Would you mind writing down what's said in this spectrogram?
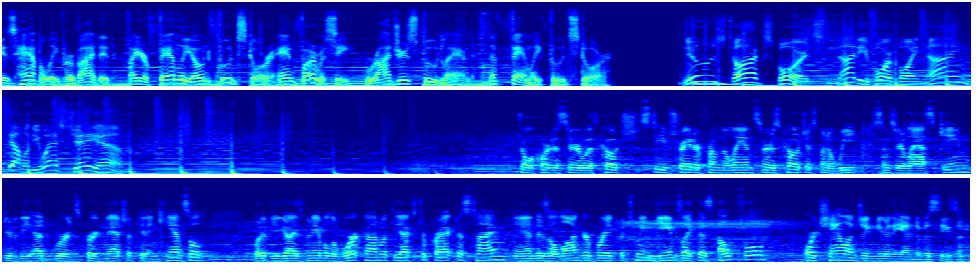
is happily provided by your family owned food store and pharmacy, Rogers Foodland, the family food store. News Talk Sports 94.9 WSJM. Joel Cordes here with Coach Steve Schrader from the Lancers. Coach, it's been a week since your last game due to the Edwardsburg matchup getting canceled. What have you guys been able to work on with the extra practice time? And is a longer break between games like this helpful or challenging near the end of a season?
